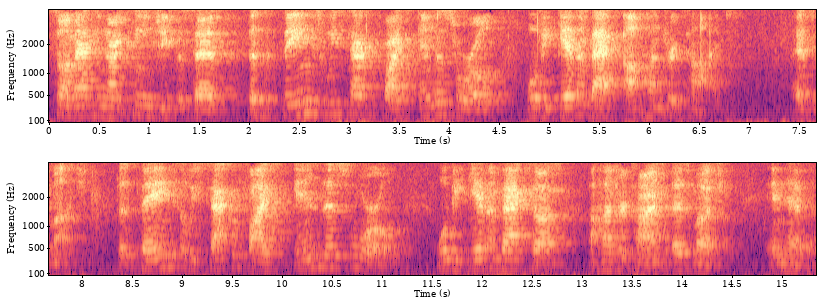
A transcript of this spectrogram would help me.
So in Matthew 19, Jesus says that the things we sacrifice in this world will be given back a hundred times as much. The things that we sacrifice in this world will be given back to us a hundred times as much in heaven.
